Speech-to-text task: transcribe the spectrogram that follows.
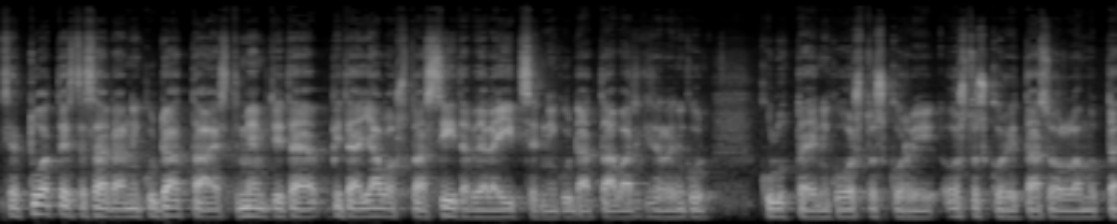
se tuotteista saadaan niin kuin dataa ja sitten meidän pitää, pitää jalostaa siitä vielä itse niin kuin dataa, varsinkin sellainen niin kuin kuluttajien niin kuin ostoskori, ostoskoritasolla, mutta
